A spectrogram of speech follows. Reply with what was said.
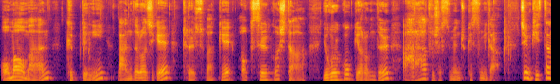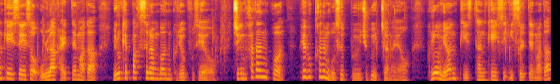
어마어마한 급등이 만들어지게 될 수밖에 없을 것이다. 이걸 꼭 여러분들 알아두셨으면 좋겠습니다. 지금 비슷한 케이스에서 올라갈 때마다 이렇게 박스를 한번 그려보세요. 지금 하단권 회복하는 모습 보여주고 있잖아요. 그러면 비슷한 케이스 있을 때마다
